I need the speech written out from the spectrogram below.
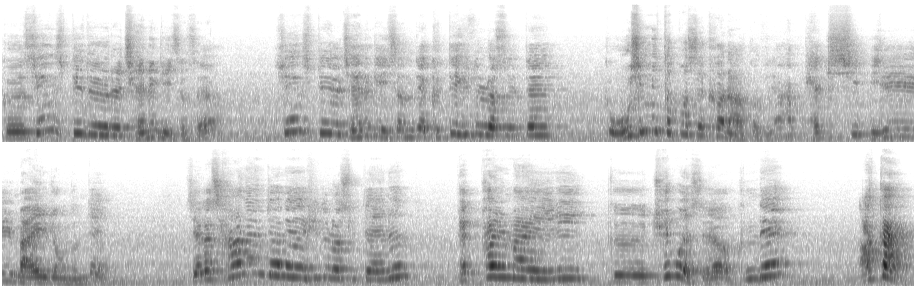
그 스윙 스피드를 재는 게 있었어요. 스윙 스피드를 재는 게 있었는데 그때 휘둘렀을 때 그 50m per sec가 나왔거든요. 한 111마일 정도인데 제가 4년 전에 휘둘렀을 때는 108마일이 그 최고였어요. 근데 아까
